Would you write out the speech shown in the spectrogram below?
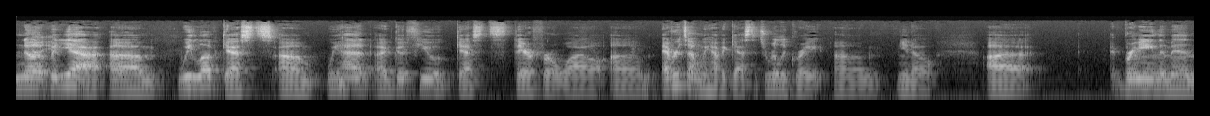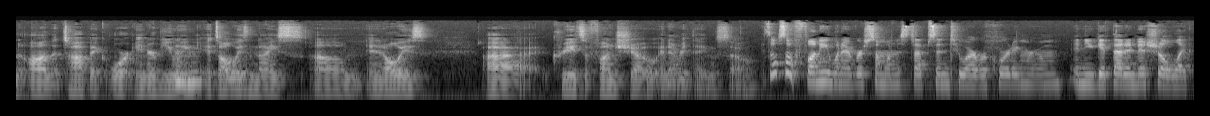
No, Oh, but yeah, um, we love guests. Um, we had a good few guests there for a while. Um, every time we have a guest, it's really great. Um, you know, uh, bringing them in on the topic or interviewing, Mm-hmm. it's always nice, um, and it always uh, creates a fun show and everything. So It's also funny whenever someone steps into our recording room and you get that initial like,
